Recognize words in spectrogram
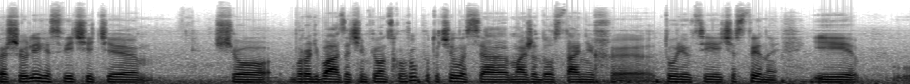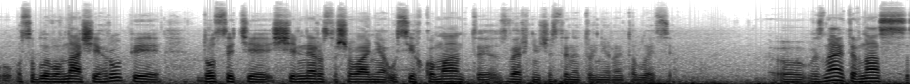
першої ліги свідчить, е, що боротьба за чемпіонську групу точилася майже до останніх е, турів цієї частини. І особливо в нашій групі досить щільне розташування усіх команд з верхньої частини турнірної таблиці. Ви знаєте, в нас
